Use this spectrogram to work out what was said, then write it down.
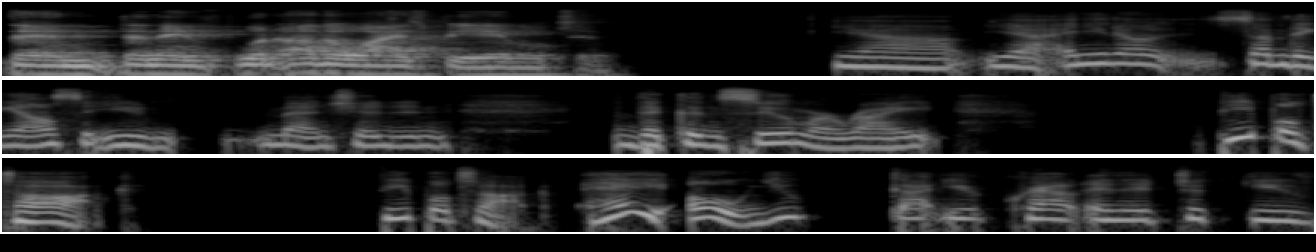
than than they would otherwise be able to. Yeah, yeah. And you know, something else that you mentioned and the consumer, right? People talk. People talk. Hey, oh, you got your crown and it took you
